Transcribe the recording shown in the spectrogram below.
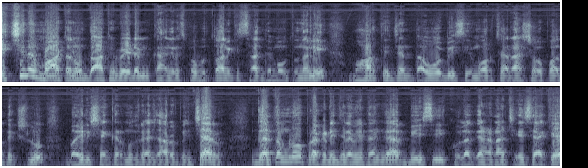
ఇచ్చిన మాటను దాటవేయడం కాంగ్రెస్ ప్రభుత్వానికి సాధ్యమవుతుందని భారతీయ జనతా ఓబీసీ మోర్చా రాష్ట్ర ఉపాధ్యక్షులు బైరి శంకర్ ముదిరాజ్ ఆరోపించారు. గతంలో ప్రకటించిన విధంగా బీసీ కులగణన చేశాకే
